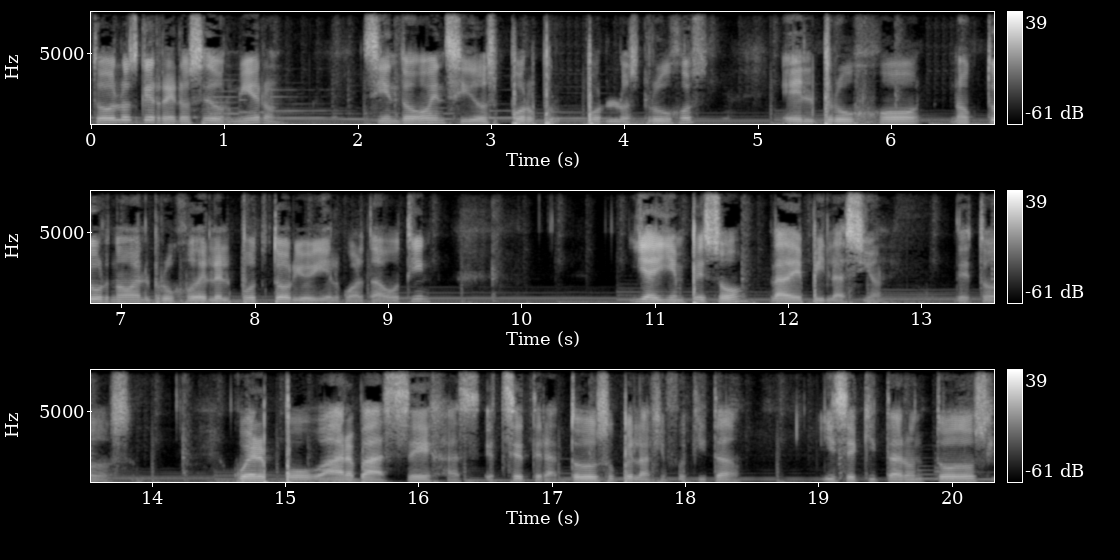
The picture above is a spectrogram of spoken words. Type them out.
todos los guerreros se durmieron, siendo vencidos por, por los brujos el brujo nocturno, el brujo del envoltorio y el guardabotín. Y ahí empezó la depilación de todos. Cuerpo, barba, cejas, etc. Todo su pelaje fue quitado. Y se quitaron todos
